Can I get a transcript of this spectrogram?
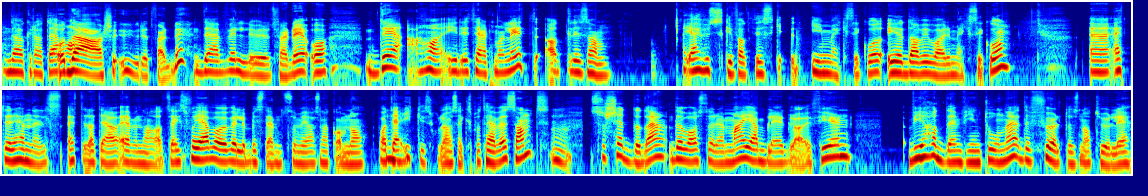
Det er akkurat det. Og det er så urettferdig. Det er veldig urettferdig, og det har irritert meg litt. At liksom Jeg husker faktisk i Mexico, da vi var i Mexico etter, hendels, etter at jeg og Even hadde hatt sex, for jeg var jo veldig bestemt som vi har om nå, på at jeg ikke skulle ha sex på TV. sant? Så skjedde det. Det var større enn meg. Jeg ble glad i fyren. Vi hadde en fin tone. Det føltes naturlig.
